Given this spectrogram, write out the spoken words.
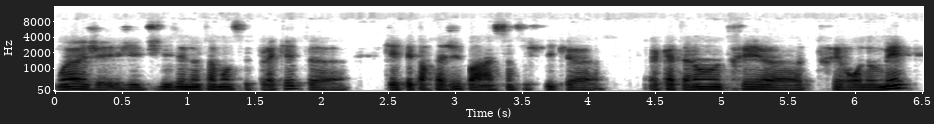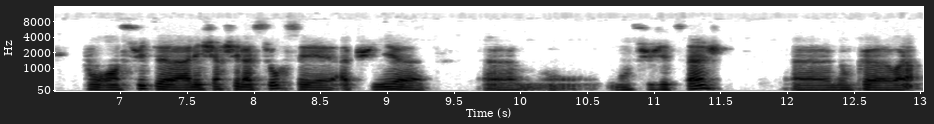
moi, j'ai utilisé notamment cette plaquette qui a été partagée par un scientifique catalan très très renommé pour ensuite euh, aller chercher la source et appuyer euh, euh, mon, sujet de stage. donc voilà,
